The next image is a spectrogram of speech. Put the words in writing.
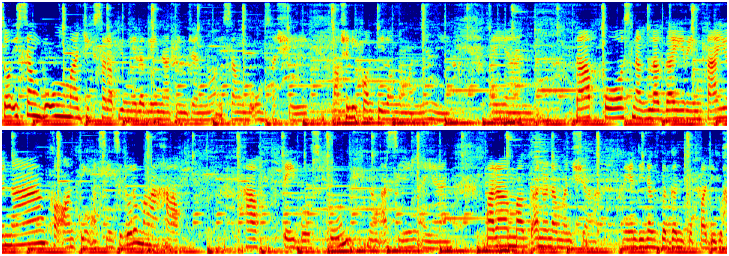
So isang buong magic sarap yung nilagay natin dyan, no? Isang buong sachet. Actually konti lang naman yan eh. Ayan. Tapos naglagay rin tayo ng kaunting asin. Siguro mga half half tablespoon ng asin. Ayan. Para mag ano naman siya. Ayan, dinagdagan ko pa, di ba?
